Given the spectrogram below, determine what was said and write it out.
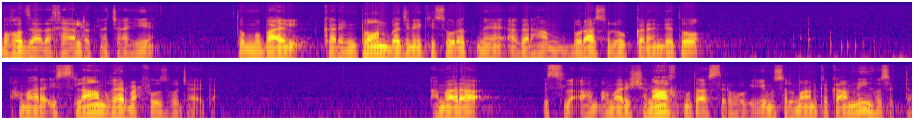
بہت زیادہ خیال رکھنا چاہیے۔ تو موبائل کا رنگ ٹون بجنے کی صورت میں اگر ہم برا سلوک کریں گے تو ہمارا اسلام غیر محفوظ ہو جائے گا۔ ہمارا اسلام ہماری شناخت متاثر ہوگی۔ یہ مسلمان کا کام نہیں ہو سکتا۔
